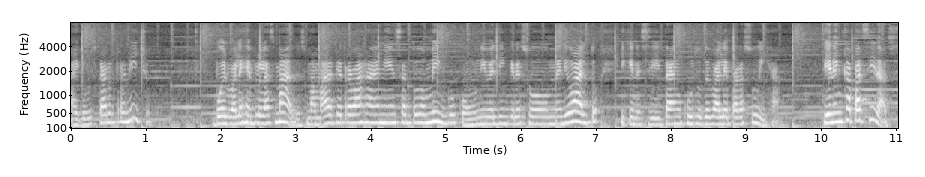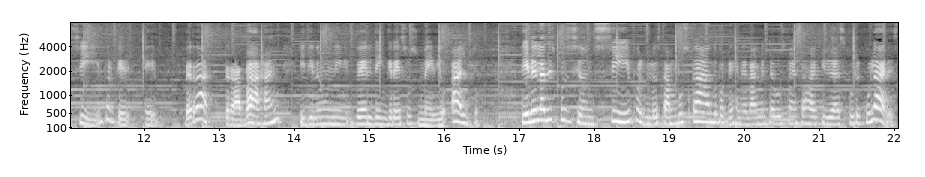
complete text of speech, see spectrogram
Hay que buscar otro nicho. Vuelvo al ejemplo de las madres, mamás que trabajan en Santo Domingo con un nivel de ingreso medio alto y que necesitan cursos de ballet para su hija. ¿Tienen capacidad? Sí, porque, eh, ¿verdad? Trabajan y tienen un nivel de ingresos medio alto. ¿Tienen la disposición? Sí, porque lo están buscando, porque generalmente buscan esas actividades curriculares.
